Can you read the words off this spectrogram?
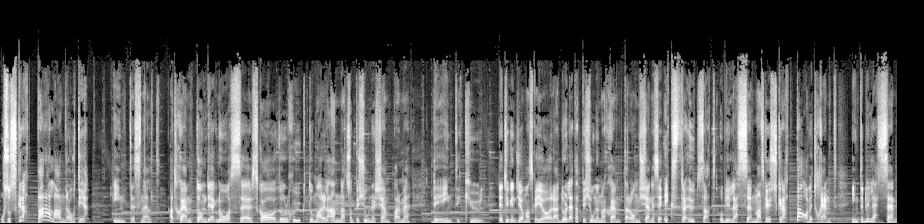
och så skrattar alla andra åt det. Inte snällt. Att skämta om diagnoser, skador, sjukdomar eller annat som personer kämpar med, det är inte kul. Det tycker inte jag man ska göra. Då är det lätt att personen man skämtar om känner sig extra utsatt och blir ledsen. Man ska ju skratta av ett skämt, inte bli ledsen.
